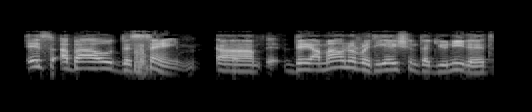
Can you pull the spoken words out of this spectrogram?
It's about the same. Um, the amount of radiation that you needed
